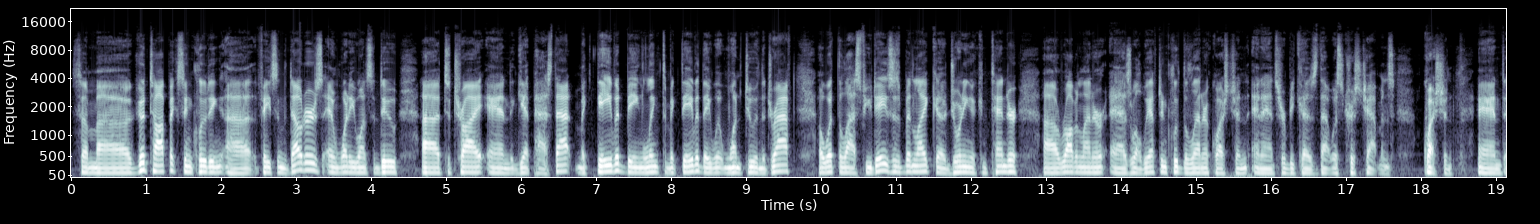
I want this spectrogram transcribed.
Some uh, good topics, including uh, facing the doubters and what he wants to do uh, to try and get past that. McDavid being linked to McDavid. They went 1 2 in the draft. Uh, what the last few days has been like, uh, joining a contender, uh, Robin Lehner as well. We have to include the Lehner question and answer because that was Chris Chapman's question, and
